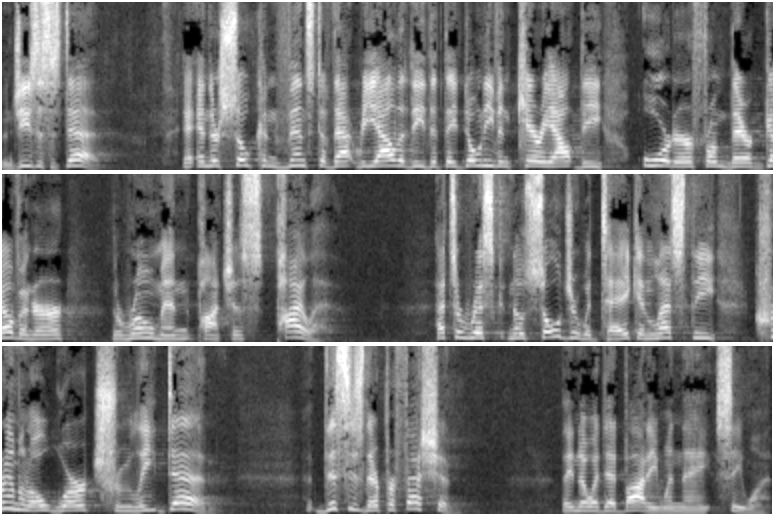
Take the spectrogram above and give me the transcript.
And Jesus is dead. And they're so convinced of that reality that they don't even carry out the order from their governor, the Roman Pontius Pilate. That's a risk no soldier would take unless the criminal were truly dead. This is their profession. They know a dead body when they see one.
